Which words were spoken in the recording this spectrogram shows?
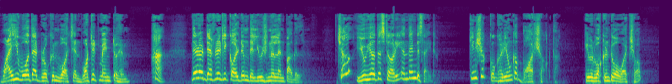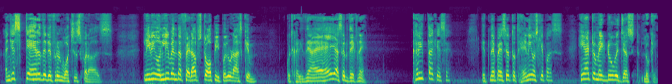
why he wore that broken watch and what it meant to him हाँ there are definitely called him delusional and पागल। चलो you hear the story and then decide Kinshuk को घड़ियों का बहुत शौक था। He would walk into a watch shop and just stare the different watches for hours leaving only when the fed off stop people would ask him कुछ खरीदने आया है या सिर्फ़ देखने? खरीदता कैसे? इतने पैसे तो थे नहीं उसके पास। He had to make do with just looking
